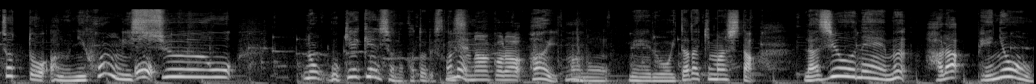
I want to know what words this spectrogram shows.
ちょっとあの日本一周をのご経験者の方ですかね。リス。ナーから。はい、うん。あのメールをいただきました。ラジオネーム原ペニョー。ン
